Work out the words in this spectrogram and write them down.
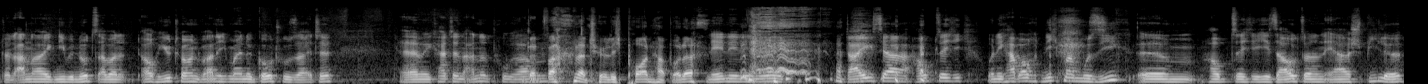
das andere habe ich nie benutzt, aber auch uTorrent war nicht meine Go-To-Seite. Ähm, ich hatte ein anderes Programm. Das war natürlich Pornhub, oder? Nee, nee, nee, nee. da ging es ja hauptsächlich, und ich habe auch nicht mal Musik ähm, hauptsächlich gesaugt, sondern eher Spiele,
